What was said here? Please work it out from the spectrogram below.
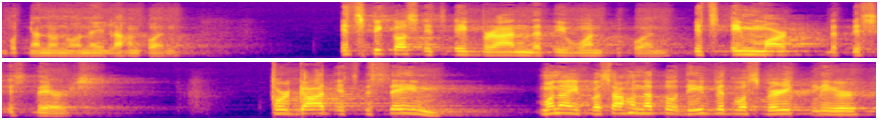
But nga nun, na ilahang kuhan. It's because it's a brand that they want to kuhan. It's a mark that this is theirs. For God, it's the same. Muna, ipasahon na to, David was very clear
